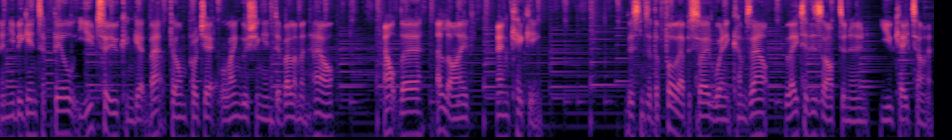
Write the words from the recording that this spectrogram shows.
and you begin to feel you too can get that film project languishing in development hell out there alive and kicking. Listen to the full episode when it comes out later this afternoon, UK time.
